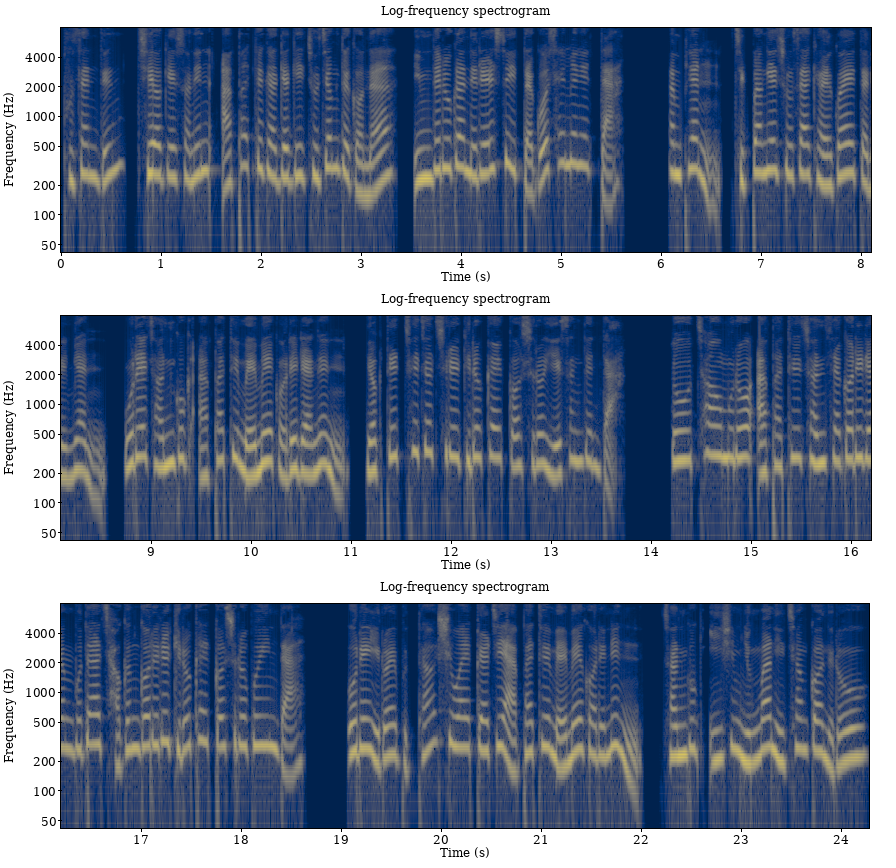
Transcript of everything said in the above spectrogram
부산 등 지역에서는 아파트 가격이 조정되거나 임대료가 내릴 수 있다고 설명했다. 한편 직방의 조사 결과에 따르면 올해 전국 아파트 매매 거래량은 역대 최저치를 기록할 것으로 예상된다. 또 처음으로 아파트 전세 거래량보다 적은 거래를 기록할 것으로 보인다. 올해 1월부터 10월까지 아파트 매매 거래는 전국 26만 2천 건으로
